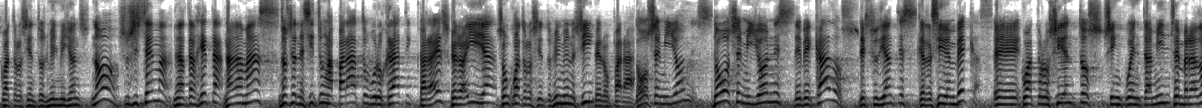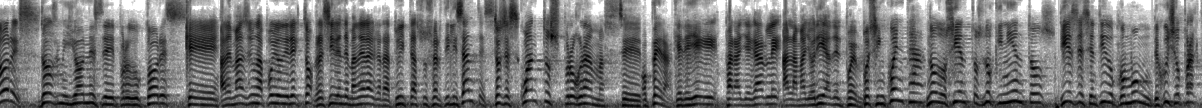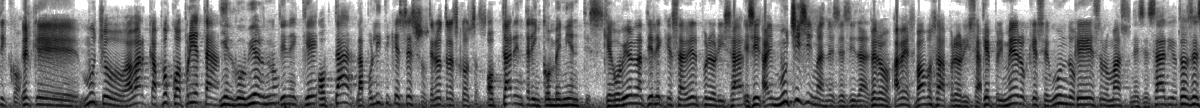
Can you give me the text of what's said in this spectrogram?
400 mil millones. No, su sistema de la tarjeta, nada más. No se necesita un aparato burocrático para eso. Pero ahí ya son 400 mil millones, sí, pero para 12 millones. 12 millones de becados, de estudiantes que reciben becas. Eh, 450 mil sembradores. 2 millones de productores que, además de un apoyo directo, reciben de manera gratuita sus fertilizantes. Entonces, ¿cuántos programas se operan que le llegue para llegarle a la mayoría del pueblo? Pues 50, no 200, no 500, 10 de sentido común, de juicio práctico. El que mucho abarca, poco aprieta. Y el gobierno tiene que optar. La política es eso, entre otras cosas. Optar entre inconvenientes. Que gobierna tiene que saber priorizar. Es decir, hay muchísimas necesidades. Pero, a ver, vamos a priorizar. ¿Qué primero, qué segundo, qué es lo más necesario? Entonces,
